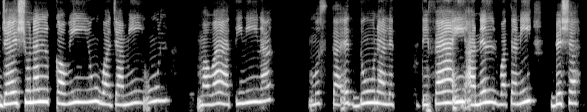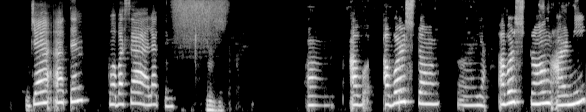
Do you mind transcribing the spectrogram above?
جيشنا القوي وجميع المواطنين مستعدون للدفاع عن الوطن بشجاعة وبسالة. Mhm. Um, our, our strong, uh, yeah, our strong army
